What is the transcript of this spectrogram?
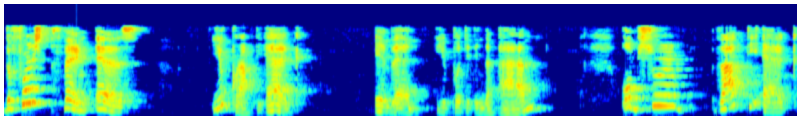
The first thing is you crack the egg and then you put it in the pan. Observe that the egg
